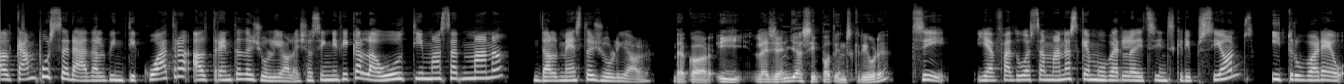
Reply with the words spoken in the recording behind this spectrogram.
El campus serà del 24 al 30 de juliol. Això significa la última setmana del mes de juliol. D'acord. I la gent ja s'hi pot inscriure? Sí. Ja fa dues setmanes que hem obert les inscripcions i trobareu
